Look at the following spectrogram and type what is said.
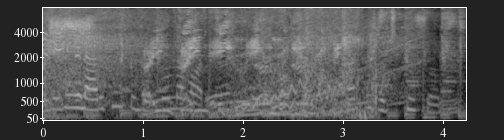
Bence değil arkadaşlar. Arkadaşlar çıkıyor şu an.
